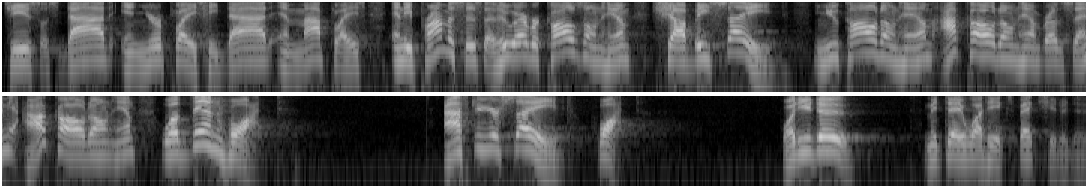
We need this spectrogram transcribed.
Jesus died in your place. He died in my place. And he promises that whoever calls on him shall be saved. And you called on him. I called on him, Brother Sammy. I called on him. Well, then what? After you're saved, what? What do you do? Let me tell you what he expects you to do.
